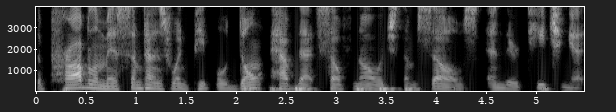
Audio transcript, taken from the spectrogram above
The problem is sometimes when people don't have that self knowledge themselves and they're teaching it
